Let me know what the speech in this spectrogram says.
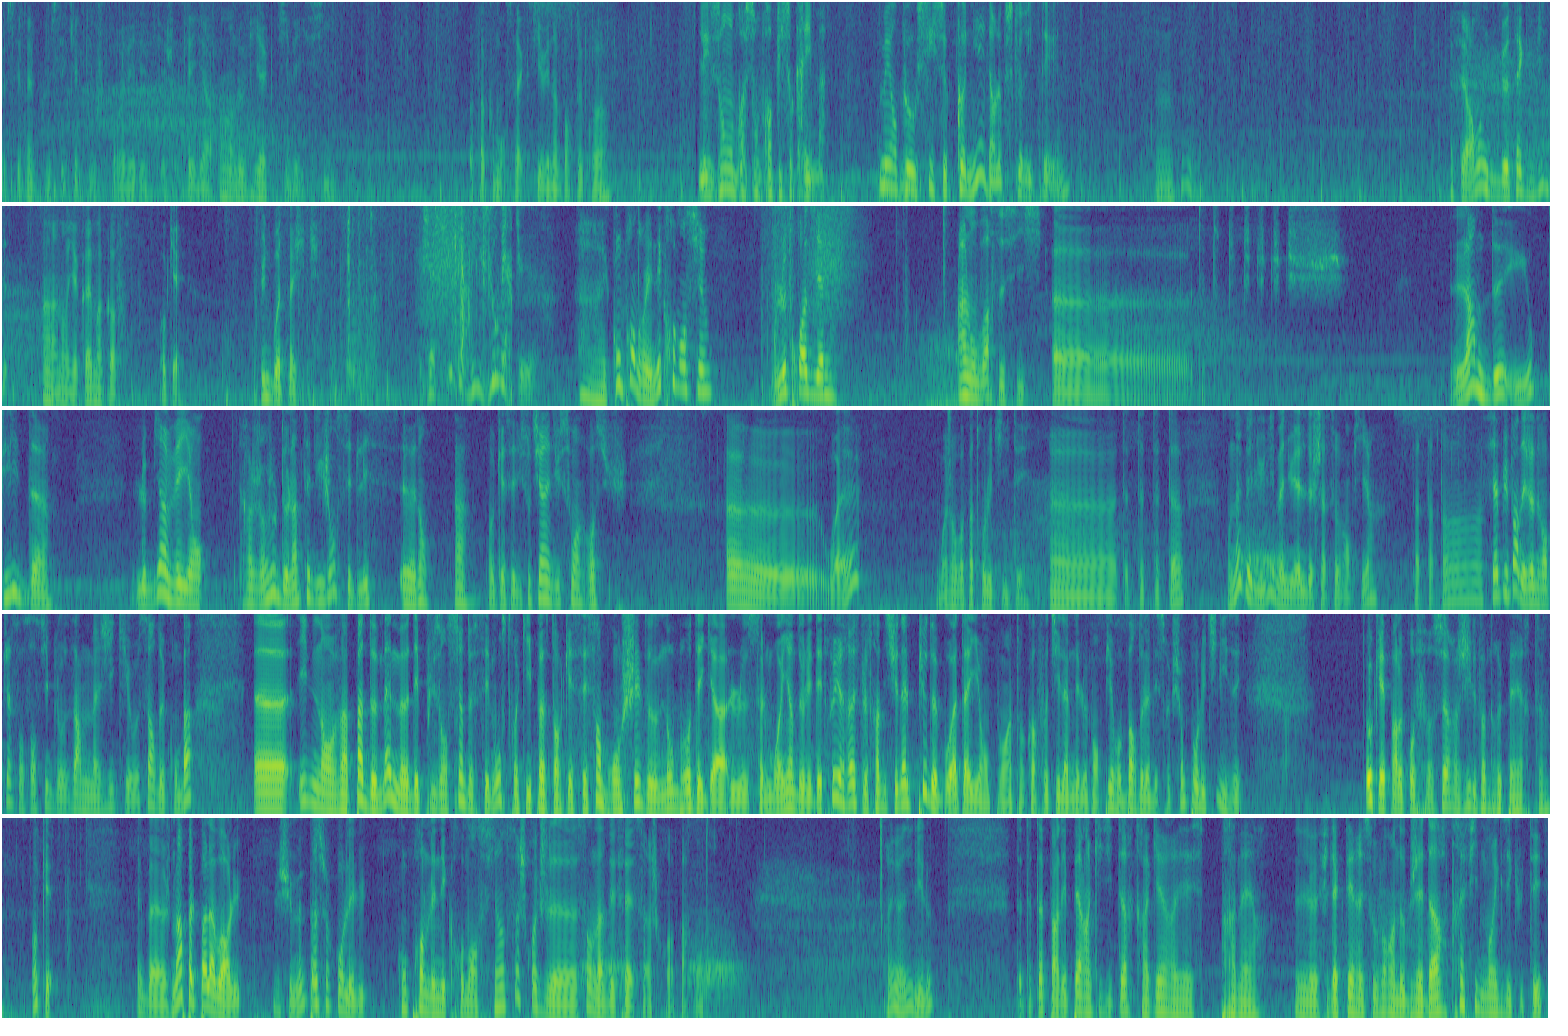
Je sais même plus c'est quelle touche pour révéler le piège. Ok, il y a un levier activé ici. On va pas commencer à activer n'importe quoi. Les ombres sont propices au crime. Mais on peut aussi se cogner dans l'obscurité. Mhm. C'est vraiment une bibliothèque vide. Ah non, il y a quand même un coffre. Ok. Une boîte magique. Je supervise l'ouverture. Euh, comprendre les nécromanciens. Le troisième. Allons voir ceci. Euh... L'arme de Euclide. Le bienveillant. Rajoute de l'intelligence et de l'es... Euh, non. Ah, ok, c'est du soutien et du soin reçu. Euh... Ouais. Moi, j'en vois pas trop l'utilité. Euh... Ta, ta, ta, ta. On avait lu les manuels de chasse aux vampires. Ta, ta, ta. Si la plupart des jeunes vampires sont sensibles aux armes magiques et aux sorts de combat, euh, il n'en va pas de même des plus anciens de ces monstres qui peuvent encaisser sans broncher de nombreux dégâts. Le seul moyen de les détruire reste le traditionnel pieu de bois taillé en pointe. Encore faut-il amener le vampire au bord de la destruction pour l'utiliser. Ok, par le professeur Gilles Van Rupert. Ok. Eh ben, je me rappelle pas l'avoir lu. Je suis même pas sûr qu'on l'ait lu. Comprendre les nécromanciens, ça je crois que je... ça on l'avait fait ça je crois par contre. Oui vas-y lis-le. Par les pères inquisiteurs Krager et Spramer. Le phylactère est souvent un objet d'art très finement exécuté,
